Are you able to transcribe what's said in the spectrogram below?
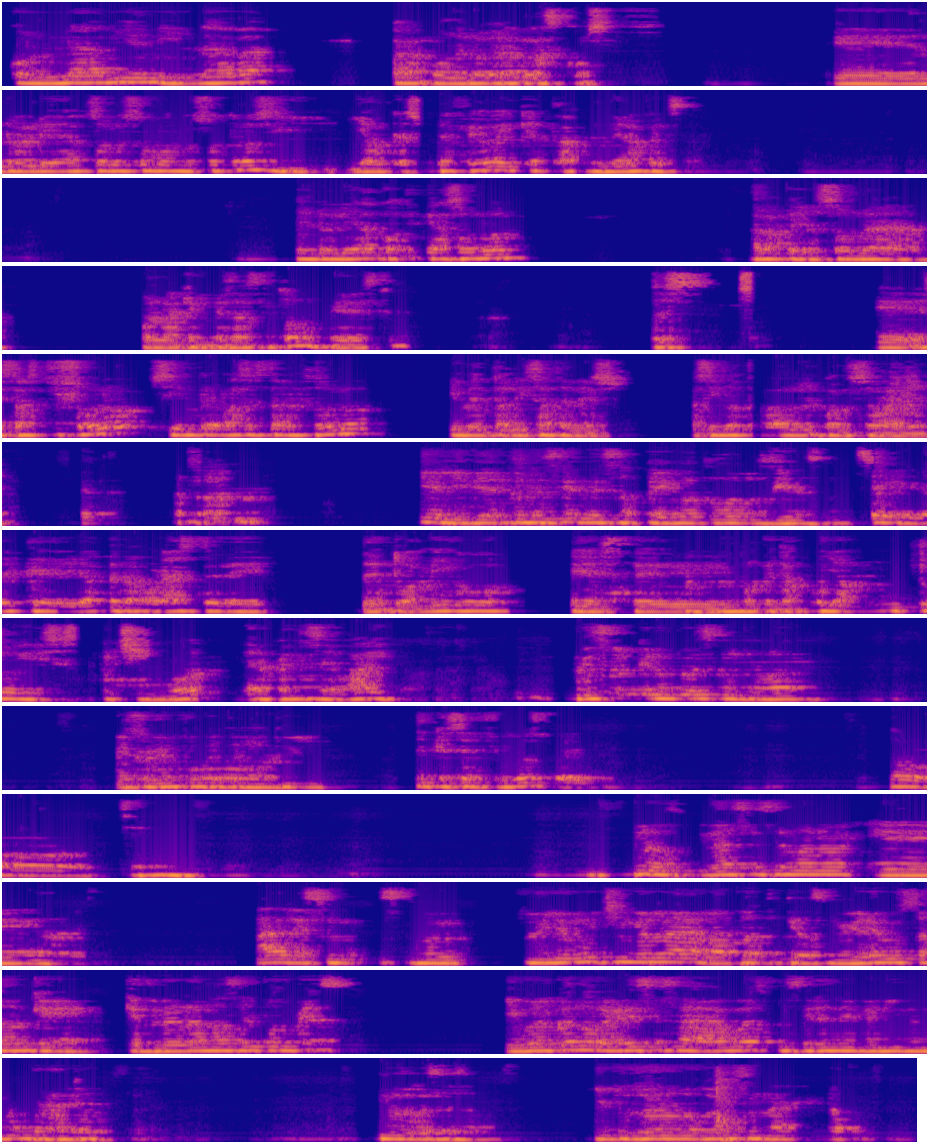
con nadie ni nada para poder lograr las cosas. Eh, en realidad solo somos nosotros y, y aunque suene feo hay que aprender a pensar. En realidad cuando te quedas solo está la persona con la que empezaste todo que eres tú. Entonces eh, estás tú solo, siempre vas a estar solo y mentalízate en eso. Así no te va a doler cuando se vaya. Y el lidiar con ese desapego todos los días, ¿no? Sí, de que ya te enamoraste de, de tu amigo, este, porque te apoya mucho y dices, qué chingón, y de repente se va y te vas a eso es lo que no puedes controlar. Mejor enfócate en lo tuyo. Hay que ser fríos, pero siento, sí, No, gracias, hermano. Eh, madre, un- fluyó muy chingón la, la plática. O sea, me hubiera gustado que, que durara más el podcast. Igual cuando regreses a Aguas, pues eres bienvenido, ¿no? Muchas gracias. Y pues bueno, nos vemos en la, en la próxima.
